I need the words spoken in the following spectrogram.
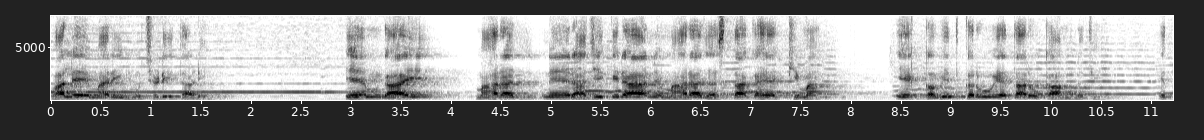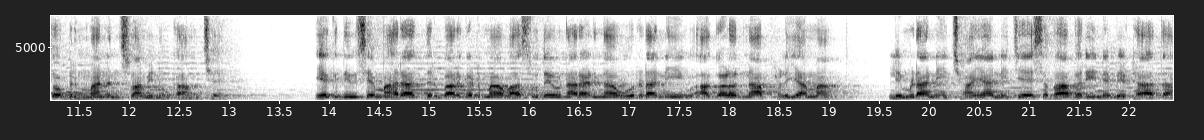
વાલે મારી મૂછડી તાળી. એમ ગાય મહારાજને રાજી કર્યા અને મહારાજ હસતા કહે, ખીમા એ કવિત કરવું એ તારું કામ નથી. એ તો બ્રહ્માનંદ સ્વામીનું કામ છે. એક દિવસે મહારાજ દરબારગઢમાં વાસુદેવ નારાયણના ઓરડાની આગળના ફળિયામાં લીમડાની છાયા નીચે સભા ભરીને બેઠા હતા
